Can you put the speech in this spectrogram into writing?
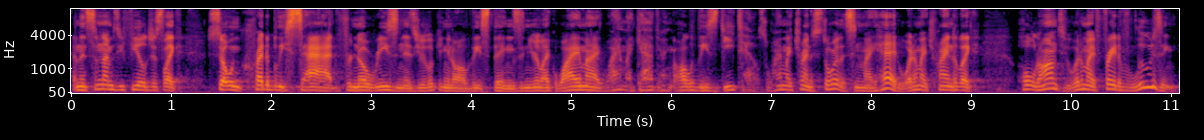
And then sometimes you feel just like so incredibly sad for no reason as you're looking at all these things, and you're like, why am I, why am I gathering all of these details? Why am I trying to store this in my head? What am I trying to like hold on to? What am I afraid of losing?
